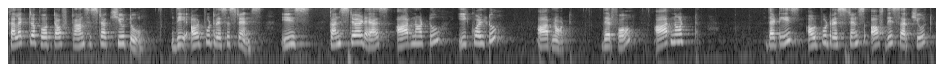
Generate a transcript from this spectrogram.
collector port of transistor Q2, the output resistance is considered as R02 equal to R0. Therefore, R0 that is output resistance of this circuit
